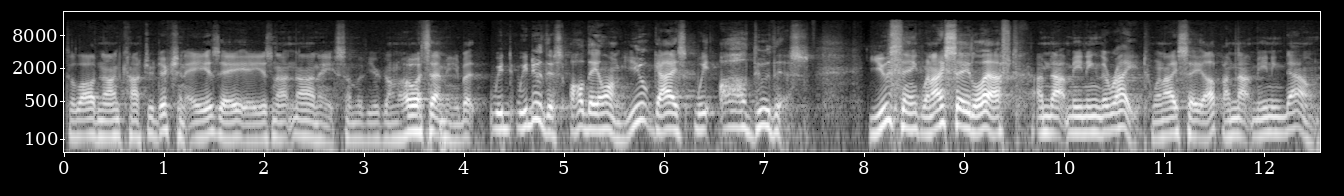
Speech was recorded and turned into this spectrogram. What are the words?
The law of non contradiction. A is A, A is not non A. Some of you are going, oh, what's that mean? But we, we do this all day long. You guys, we all do this. You think when I say left, I'm not meaning the right. When I say up, I'm not meaning down.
